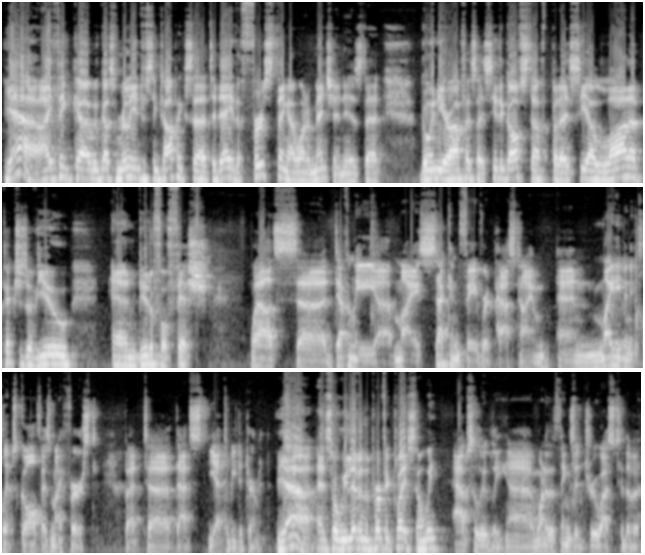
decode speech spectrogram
Yeah, I think uh, we've got some really interesting topics uh, today. The first thing I want to mention is that going to your office, I see the golf stuff, but I see a lot of pictures of you and beautiful fish. Well, it's uh, definitely uh, my second favorite pastime and might even eclipse golf as my first, but uh, that's yet to be determined. Yeah, and so we live in the perfect place, don't we? Absolutely. Uh, one of the things that drew us to the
